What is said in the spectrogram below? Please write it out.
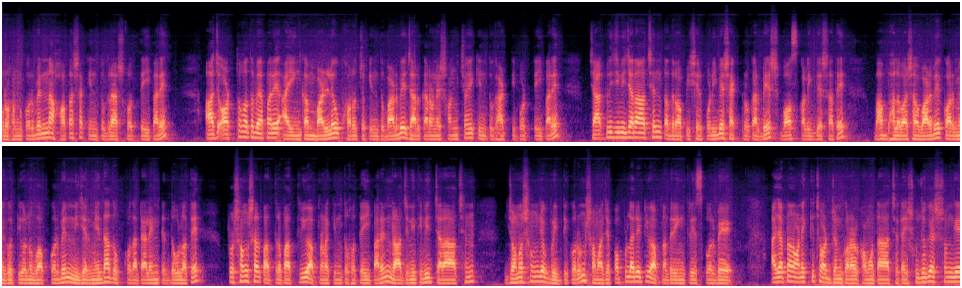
গ্রহণ করবেন না, হতাশা কিন্তু গ্রাস করতেই পারে। আজ অর্থগত ব্যাপারে আয় ইনকাম বাড়লেও খরচও কিন্তু বাড়বে, যার কারণে সঞ্চয়ে কিন্তু ঘাটতি পড়তেই পারে। চাকরিজীবী যারা আছেন, তাদের অফিসের পরিবেশ এক প্রকার বেশ। বস কলিকদের সাথে ভাব ভালোবাসাও বাড়বে, কর্মে গতি অনুভব করবেন, নিজের মেধা, দক্ষতা ট্যালেন্টের দৌলতে প্রশংসার পাত্রপাত্রীও আপনারা কিন্তু হতেই পারেন। রাজনীতিবিদ যারা আছেন, জনসংযোগ বৃদ্ধি করুন, সমাজে পপুলারিটিও আপনাদের ইনক্রিজ করবে। আজ আপনার অনেক কিছু অর্জন করার ক্ষমতা আছে, তাই সুযোগের সঙ্গে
